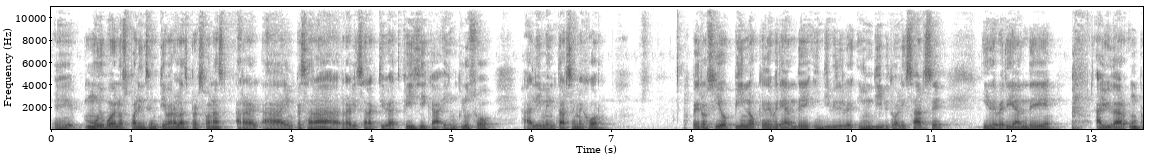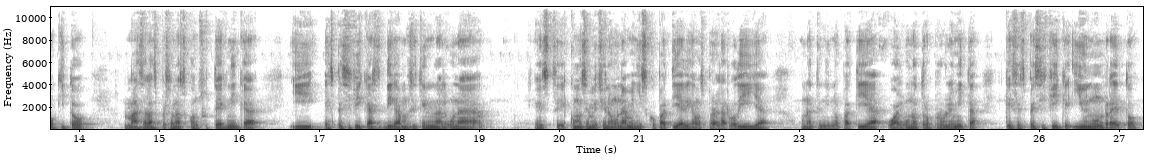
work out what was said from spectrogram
eh, muy buenos para incentivar a las personas a, empezar a realizar actividad física e incluso a alimentarse mejor. Pero sí opino que deberían de individualizarse y deberían de ayudar un poquito más a las personas con su técnica y especificar, digamos, si tienen alguna, este, como se mencionó, una meniscopatía, digamos, para la rodilla, una tendinopatía o algún otro problemita que se especifique. Y en un reto,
